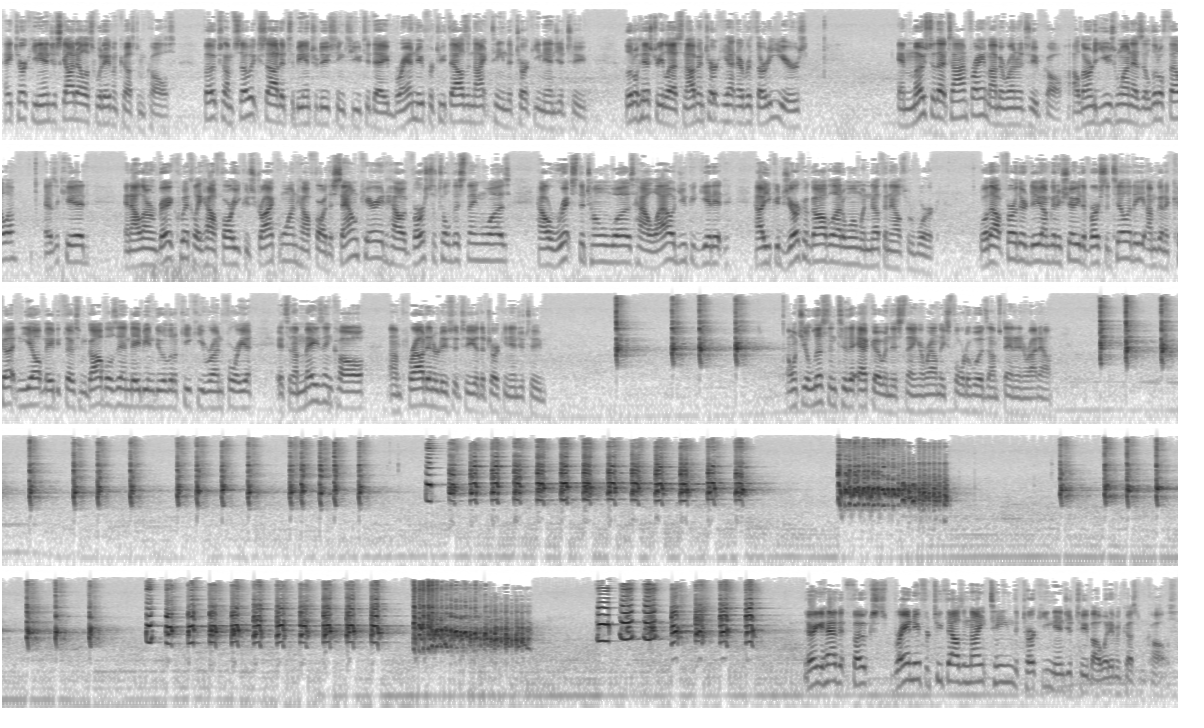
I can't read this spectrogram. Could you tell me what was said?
Hey Turkey Ninja, Scott Ellis Woodhaven Custom Calls. Folks, I'm so excited to be introducing to you today, brand new for 2019, the Turkey Ninja Tube. Little history lesson, I've been turkey hunting over 30 years, and most of that time frame, I've been running a tube call. I learned to use one as a little fella, as a kid, and I learned very quickly how far you could strike one, how far the sound carried, how versatile this thing was, how rich the tone was, how loud you could get it, how you could jerk a gobble out of one when nothing else would work. Without further ado, I'm going to show you the versatility. I'm going to cut and yelp, maybe throw some gobbles in, maybe even do a little kiki run for you. It's an amazing call. I'm proud to introduce it to you, the Turkey Ninja Tube. I want you to listen to the echo in this thing around these Florida woods I'm standing in right now. There you have it, folks. Brand new for 2019, the Turkey Ninja Tube by Woodhaven Custom Calls.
